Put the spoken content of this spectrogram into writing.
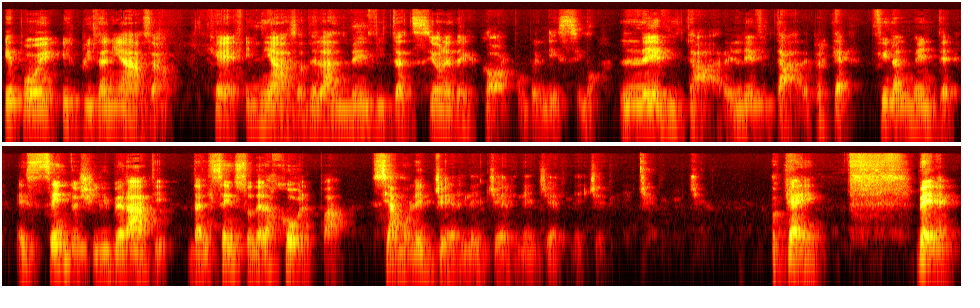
e poi il pitaniasa che è il niasa della levitazione del corpo, bellissimo, levitare, levitare perché finalmente essendoci liberati dal senso della colpa siamo leggeri, leggeri, leggeri, leggeri. Ok? Bene,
